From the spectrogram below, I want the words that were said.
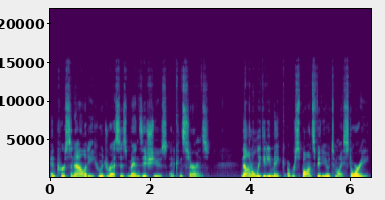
and personality who addresses men's issues and concerns. Not only did he make a response video to my story,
